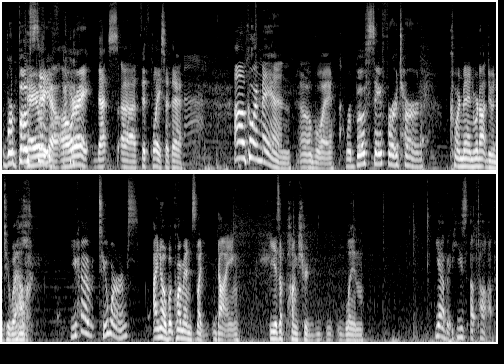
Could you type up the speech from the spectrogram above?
we're both There safe. we go. All right, that's uh, fifth place right there. Oh, Cornman. Oh boy, We're both safe for a turn. Cornman, we're not doing too well. You have two worms. I know, but Cornman's like dying. He has a punctured limb. Yeah, but he's up top.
